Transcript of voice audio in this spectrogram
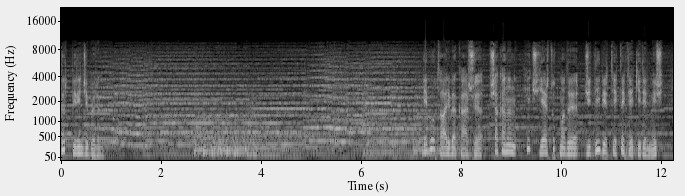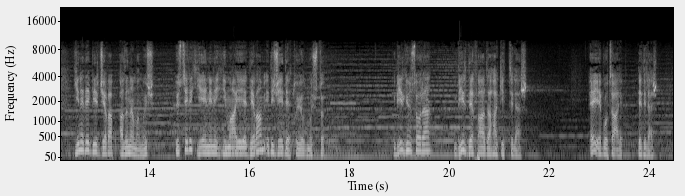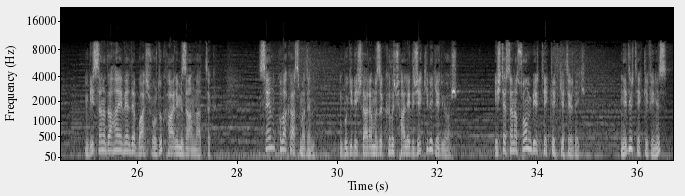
41. Bölüm Ebu Talib'e karşı şakanın hiç yer tutmadığı ciddi bir teklifle gidilmiş, yine de bir cevap alınamamış, üstelik yeğenini himayeye devam edeceği de duyulmuştu. Bir gün sonra bir defa daha gittiler. ''Ey Ebu Talip'' dediler. ''Biz sana daha evvel de başvurduk, halimizi anlattık. Sen kulak asmadın. Bu gidişle aramızı kılıç halledecek gibi geliyor. İşte sana son bir teklif getirdik. Nedir teklifiniz?''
